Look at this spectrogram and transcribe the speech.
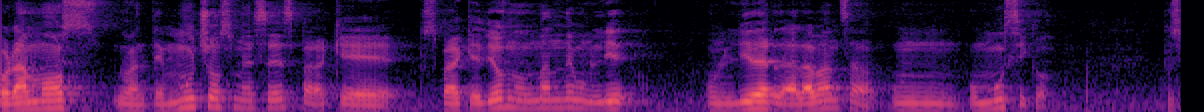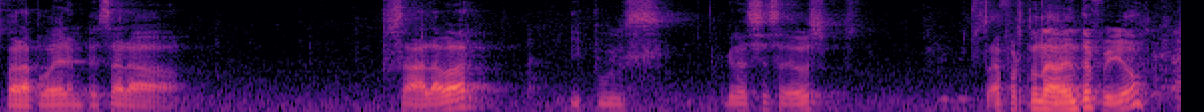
oramos durante muchos meses para que, pues, para que Dios nos mande un, un líder de alabanza, un, un músico, pues para poder empezar a, pues, a alabar. Y pues, gracias a Dios, pues, afortunadamente fui yo.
